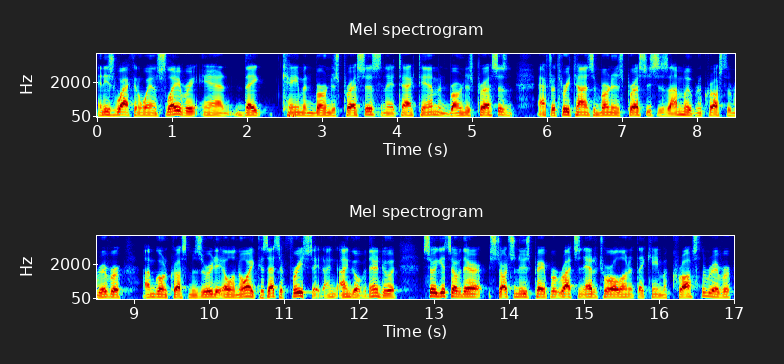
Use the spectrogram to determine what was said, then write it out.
and he's whacking away on slavery. And they came and burned his presses, and they attacked him and burned his presses. And after three times of burning his presses, he says, "I'm moving across the river. I'm going across Missouri to Illinois because that's a free state. I can, I can go over there and do it." So he gets over there, starts a newspaper, writes an editorial on it. They came across the river.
